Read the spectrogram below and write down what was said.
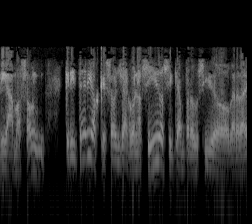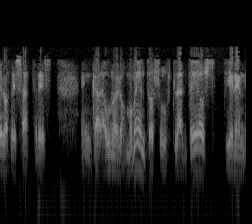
digamos, son criterios que son ya conocidos y que han producido verdaderos desastres en cada uno de los momentos. Sus planteos tienen,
